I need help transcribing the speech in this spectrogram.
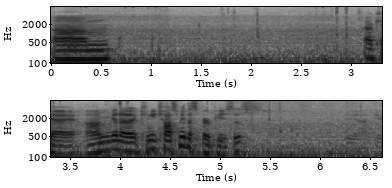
Um. Okay, I'm gonna. Can you toss me the spare pieces? Yeah, here.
